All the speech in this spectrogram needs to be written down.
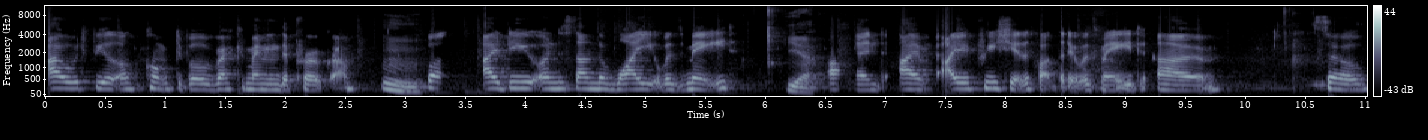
I would feel uncomfortable recommending the program. Mm. But I do understand the why it was made, Yeah. and I I appreciate the fact that it was made. Um, so.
